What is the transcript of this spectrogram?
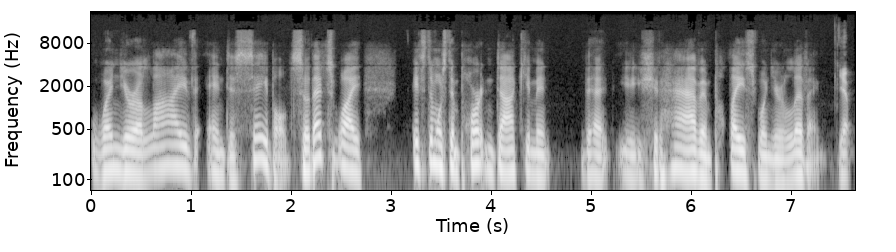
when you're alive and disabled. So that's why it's the most important document that you should have in place when you're living. Yep,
